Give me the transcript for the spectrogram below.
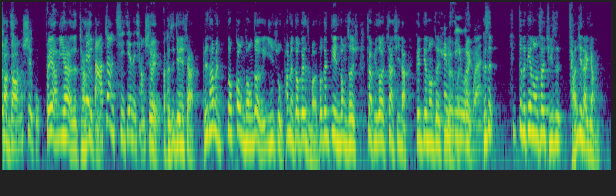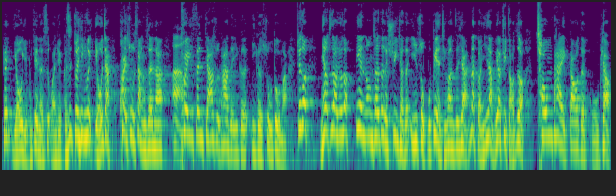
创高强势股非常厉害的强势股，在打仗期间的强势股。对啊，可是今天下来，可是他们都共同都有个因素，他们都跟什么？都跟电动车，像比如说像新南跟电动车需求有关。对，可是这个电动车其实长期来讲。跟油也不见得是完全，可是最近因为油价快速上升啊，嗯、推升加速它的一个一个速度嘛，所以说你要知道，就是说电动车这个需求的因素不变的情况之下，那短期上不要去找这种冲太高的股票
